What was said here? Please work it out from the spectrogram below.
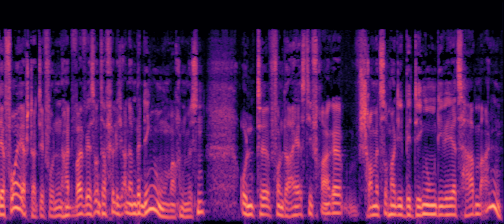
der vorher stattgefunden hat, weil wir es unter völlig anderen Bedingungen machen müssen. Und äh, von daher ist die Frage, schauen wir uns doch mal die Bedingungen, die wir jetzt haben, an.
